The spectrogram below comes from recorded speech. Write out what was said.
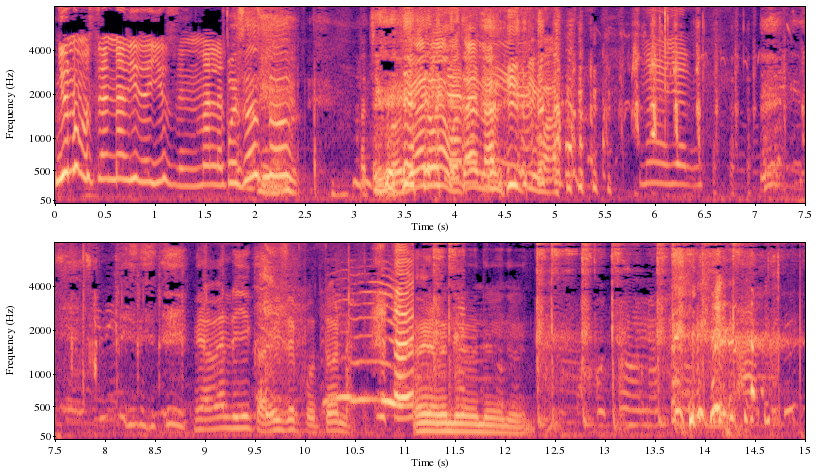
yo no mostré a nadie de ellos en malas Pues cosas. hazlo. Ah, chicos, yo ya no voy a votar en la misma. No, ya. Mira, ve a Luigi cuando dice putona. A ver, aguanta, aguanta, aguanta, aguanta.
